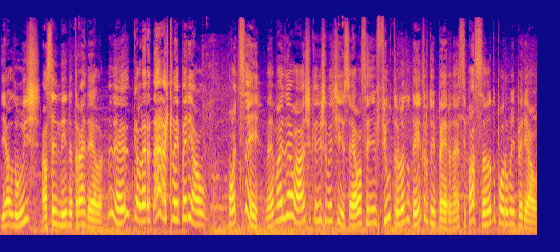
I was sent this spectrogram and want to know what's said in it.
E a luz acendendo atrás dela. Mas é, galera, ah, aquilo é imperial. Pode ser, né? Mas eu acho que é justamente isso. É ela se filtrando dentro do Império, né? Se passando por uma Imperial.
